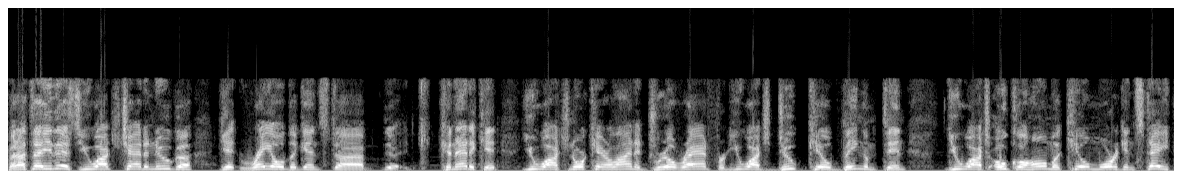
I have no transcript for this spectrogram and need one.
But I'll tell you this, you watch Chattanooga get railed against uh, Connecticut. You watch North Carolina drill Radford. You watch Duke kill Binghamton. You watch Oklahoma kill Morgan State.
